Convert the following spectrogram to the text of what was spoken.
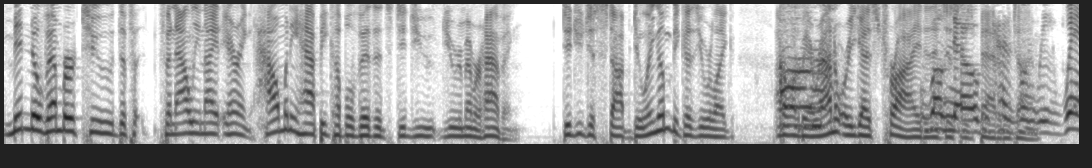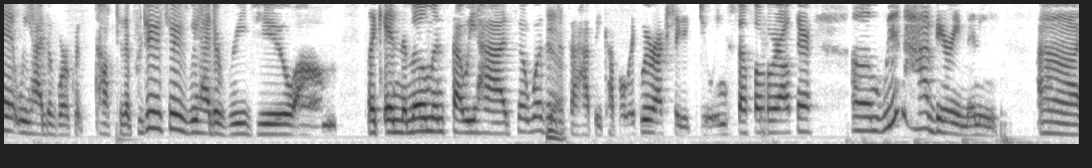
mid November to the f- finale night airing? How many happy couple visits did you do you remember having? Did you just stop doing them because you were like, I don't want to be Um, around it, or you guys tried? And well, it just no, because when we went, we had to work with, talk to the producers. We had to redo, um, like in the moments that we had. So it wasn't Yeah. just a happy couple. Like we were actually doing stuff while we were out there. Um, we didn't have very many. Uh,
